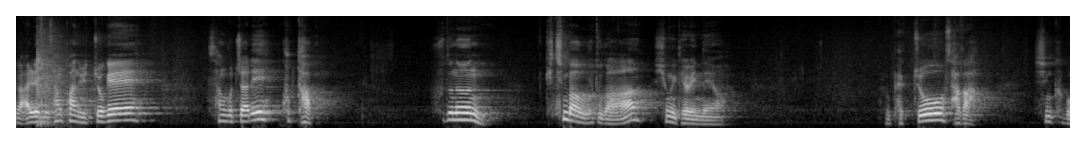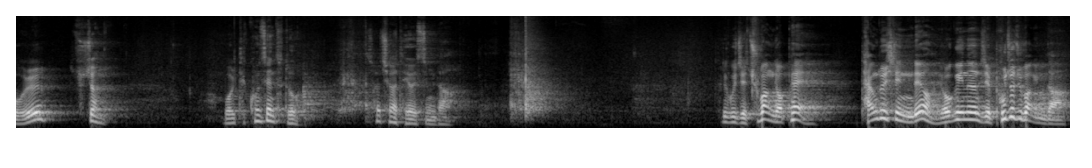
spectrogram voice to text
알레드 상판 위쪽에 상부자리 쿡탑 후드는 키친바우 후드가 시공이 되어 있네요. 그리고 백조 사각 싱크볼 수전 멀티 콘센트도 설치가 되어 있습니다. 그리고 이제 주방 옆에 다용도실이 있는데요. 여기는 이제 보조 주방입니다.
